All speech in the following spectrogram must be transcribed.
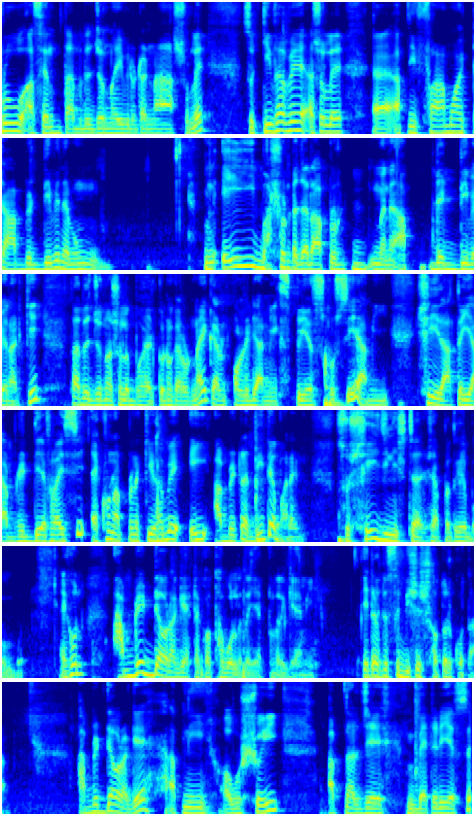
প্রো আছেন, তাদের জন্য এই ভিডিওটা না আসলে। সো কীভাবে আসলে আপনি ফার্মও একটা আপডেট দিবেন এবং মানে এই ভাষণটা যারা আপলোড মানে আপডেট দিবেন আর কি, তাদের জন্য আসলে ভয়ের কোনো কারণ নাই। কারণ অলরেডি আমি এক্সপিরিয়েন্স করছি, আমি সেই রাতেই আপডেট দিয়ে ফেলাইছি। এখন আপনারা কীভাবে এই আপডেটটা দিতে পারেন? সো সেই জিনিসটা আপনাদেরকে বলব। এখন আপডেট দেওয়ার আগে একটা কথা বলে দেয় আপনাদেরকে আমি। এটা হচ্ছে বিশেষ সতর্কতা। আপডেট দেওয়ার আগে আপনি অবশ্যই আপনার যে ব্যাটারি আছে,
